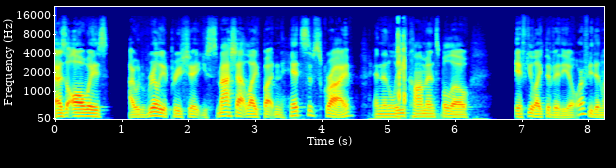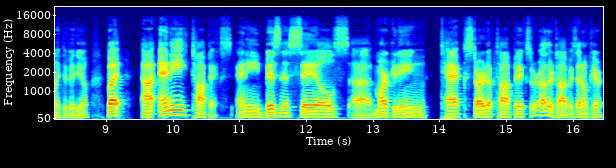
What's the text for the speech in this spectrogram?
as always, I would really appreciate you smash that like button, hit subscribe, and then leave comments below if you liked the video or if you didn't like the video. But uh, any topics, any business, sales, uh, marketing, tech, startup topics, or other topics, I don't care.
